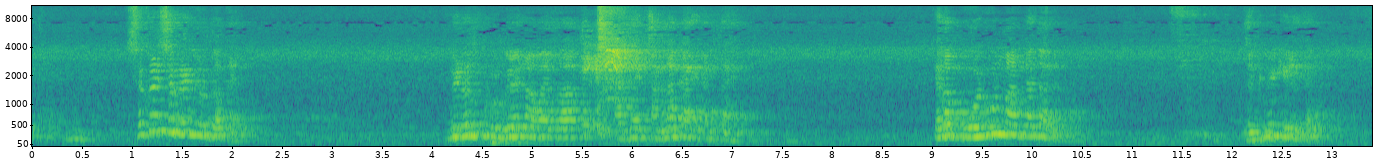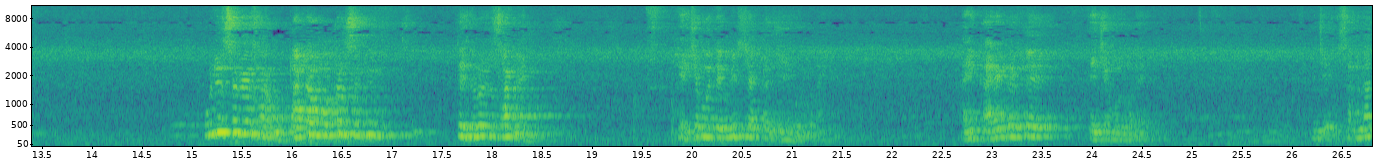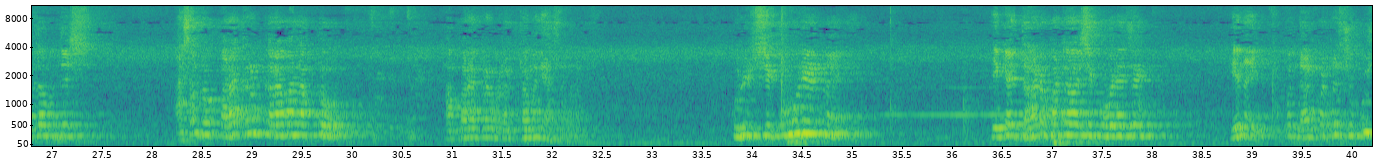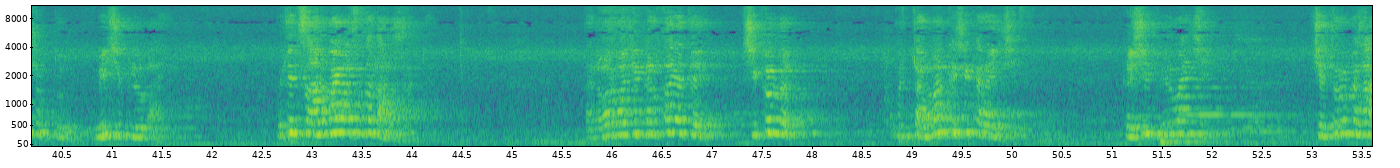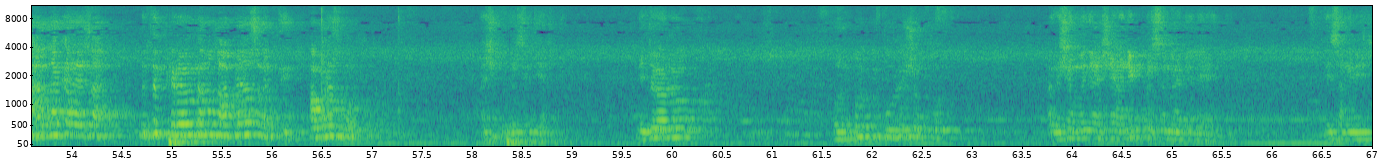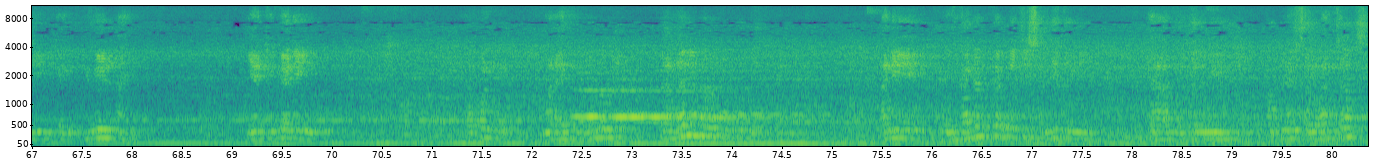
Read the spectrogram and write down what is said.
सगळे सगळे विरोधात आहे विनोद कुरगळे नावाचा आता एक चांगला कार्यकर्ता आहे. त्याला बोलवून मारण्यात आलं. जखमी केले त्याला. पोलीस सगळे सांगू. टाटा मोटर सगळी त्याच्यामध्ये सांगाय त्याच्यामध्ये मीच एकटा त्याच्याबरोबर आहे. आणि कार्यकर्ते त्याच्याबरोबर आहे म्हणजे संघाचा उद्देश असा जो पराक्रम करावा लागतो हा पराक्रम रक्तामध्ये असावा लागतो. कोणी शिकवून येत नाही. हे काही धाडपाटा शिकवण्याचं हे नाही. आपण धाडपाटा शिकू शकतो. मी शिकलेलो आहे. पण ते चालवायला सुद्धा धाडस लागतं. तलवारबाजी करता येते. शिकवलं. पण तलवार कशी करायची? कशी फिरवायची? शत्रू कसा हल्ला करायचा? नंतर फिरवताना आपल्यालाच लागते. आपणच बोलतो अशी परिस्थिती आहे. मित्रांनो भरपूर मी बोलू शकतो. आयुष्यामध्ये असे अनेक प्रसंग आलेले आहेत. ते सांगण्याची काही वेळ नाही. या ठिकाणी आपण मला इथं बोलवलं दादाने मला बोलवलं आणि उद्घाटन करण्याची संधी दिली. त्याबद्दल मी आपल्या सर्वांचाच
